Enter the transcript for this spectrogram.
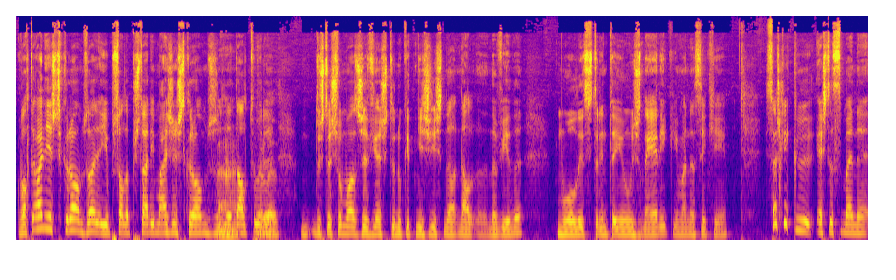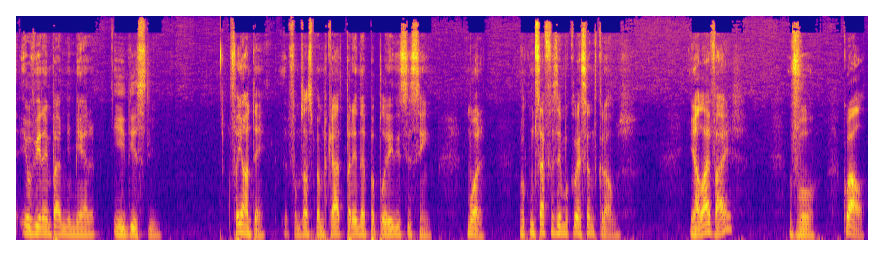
volta, olha estes cromos, olha, e o pessoal a postar imagens de cromos da, da, altura é dos teus famosos aviões que tu nunca tinhas visto na, na, na vida, como o Ulisses 31 genérico e mais não sei o quê. Sabes o que é que esta semana eu virei para a minha mulher e disse-lhe: Foi ontem, fomos ao supermercado, parei na papelaria e disse assim: Amor, vou começar a fazer uma coleção de cromos. E ela, lá vais? Vou. Qual?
